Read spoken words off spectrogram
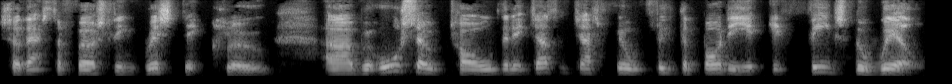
So that's the first linguistic clue. We're also told that it doesn't just feed the body; it, it feeds the will.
